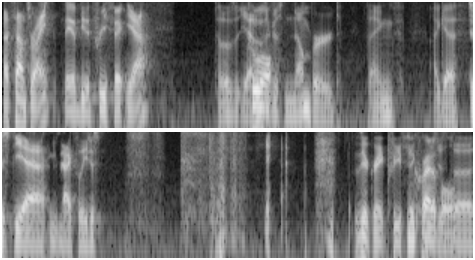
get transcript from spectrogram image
That sounds right. They would be the prefix. Yeah. so those are yeah, those are just numbered things, I guess. Just yeah, exactly. Just yeah. Those are great prefixes. Incredible. Just uh,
